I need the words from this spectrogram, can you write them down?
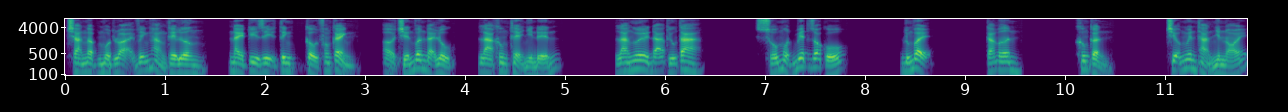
tràn ngập một loại vĩnh hằng thê lương, này kỳ dị tinh cầu phong cảnh, ở chiến vân đại lục là không thể nhìn đến. Là ngươi đã cứu ta. Số một biết rõ cố. Đúng vậy. Cảm ơn. Không cần. Triệu nguyên thản nhiên nói.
